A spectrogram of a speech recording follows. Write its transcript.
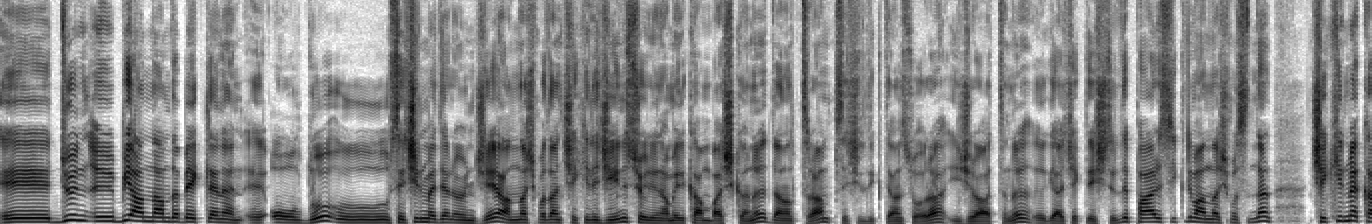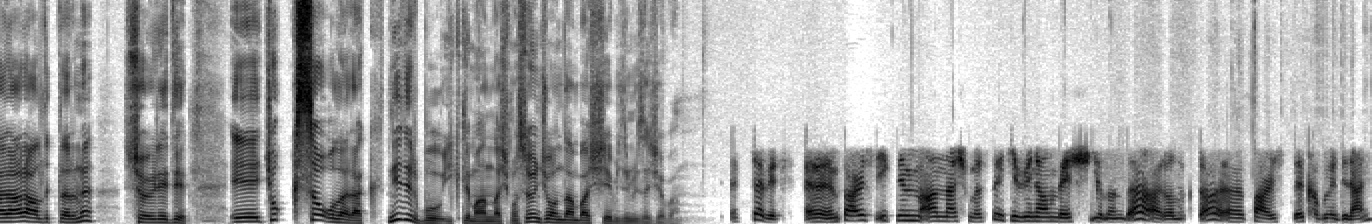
E, dün e, bir anlamda beklenen e, oldu. E, seçilmeden önce anlaşmadan çekileceğini söyleyen Amerikan Başkanı Donald Trump seçildikten sonra icraatını e, gerçekleştirdi. Paris İklim Anlaşması'ndan çekilme kararı aldıklarını söyledi. E, çok kısa olarak nedir bu iklim anlaşması? Önce ondan başlayabilir miyiz acaba? E, tabii. E, Paris İklim Anlaşması 2015 yılında Aralık'ta e, Paris'te kabul edilen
